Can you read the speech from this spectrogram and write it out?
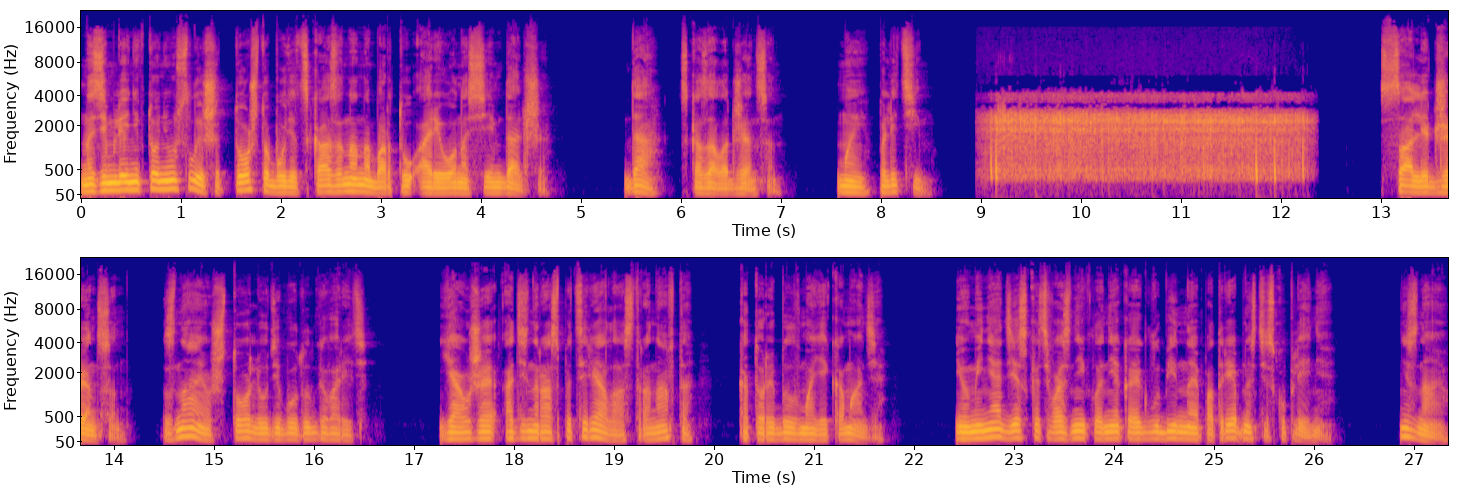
На Земле никто не услышит то, что будет сказано на борту Ориона-7 дальше. «Да», — сказала Дженсон, — «мы полетим». Салли Дженсон. «Знаю, что люди будут говорить. Я уже один раз потеряла астронавта, который был в моей команде. И у меня, дескать, возникла некая глубинная потребность искупления. Не знаю.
